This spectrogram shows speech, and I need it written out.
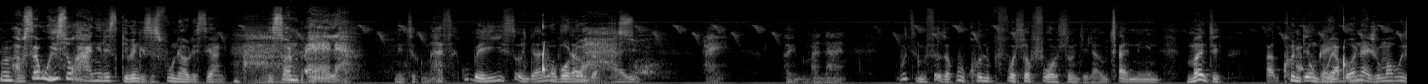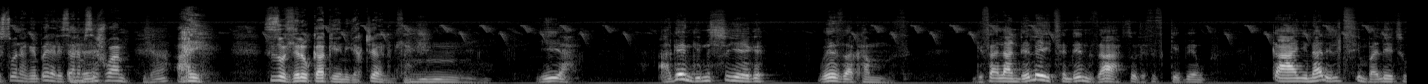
Awusekuyiso kanye lesigebengu sisifunayo lesiyana. Isonpela. nithi kungase kube yiso njalo Obona mhlawumbe. waso. hayi hayi manani kuthi ngisezwa kukhona ubufohlofohlo nje la utshanini manje akukhona into engayiqondi Uyabona nje uma kuyisona ngempela lesiyana Ehhe. umseshu wami. Sizodlela ugageni ngiyakutshela namhlanje. yiya ake nginishiyeke wezakhamuzi ngisalandele izithendeni zaso lesi sigebengu kanye naleli thimba lethu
